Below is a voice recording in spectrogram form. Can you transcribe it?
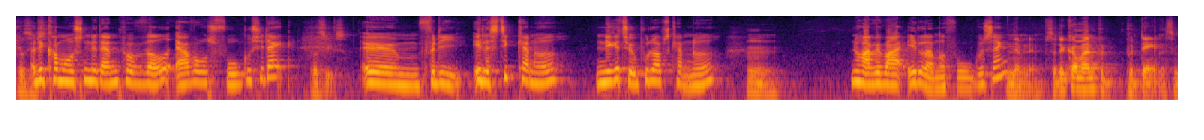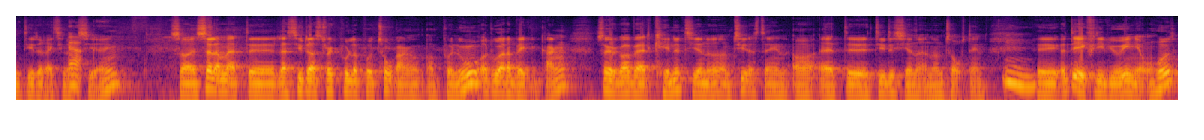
Præcis. Og det kommer jo sådan lidt an på, hvad er vores fokus i dag? Præcis. Øhm, fordi elastik kan noget, negative pull-ups kan noget. Mm. Nu har vi bare et eller andet fokus, ikke? Nemlig. Så det kommer an på, på dagen, som de det rigtigt nok. Ja. siger. Ikke? Så selvom at, øh, lad os sige, der er strict puller på to gange om- på en uge, og du er der begge gange, så kan det godt være, at Kenneth siger noget om tirsdagen, og at øh, Ditte siger noget andet om torsdagen. Mm. Øh, og det er ikke, fordi vi er uenige overhovedet,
